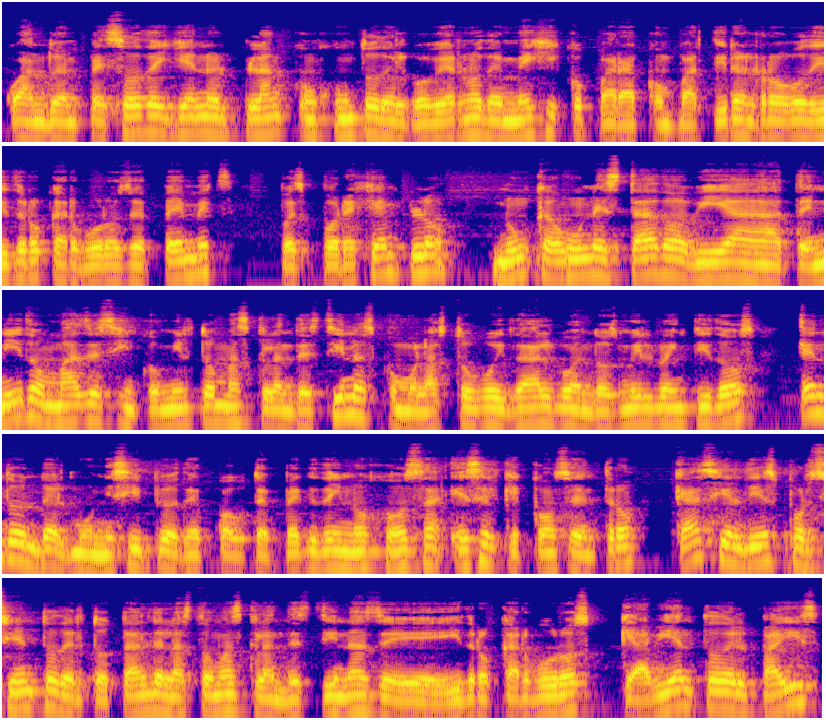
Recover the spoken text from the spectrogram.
cuando empezó de lleno el plan conjunto del gobierno de México para combatir el robo de hidrocarburos de Pemex, pues por ejemplo, nunca un estado había tenido más de 5.000 tomas clandestinas como las tuvo Hidalgo en 2022, en donde el municipio de Cuautepec de Hinojosa es el que concentró casi el 10% del total de las tomas clandestinas de hidrocarburos que había en todo el país,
